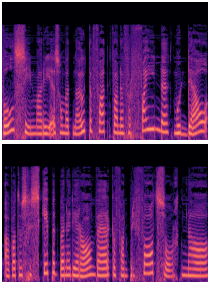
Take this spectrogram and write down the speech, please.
wil sien Marie is om dit nou te vat van 'n verfynde model af wat ons geskep het binne die raamwerke van privaat sorg na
